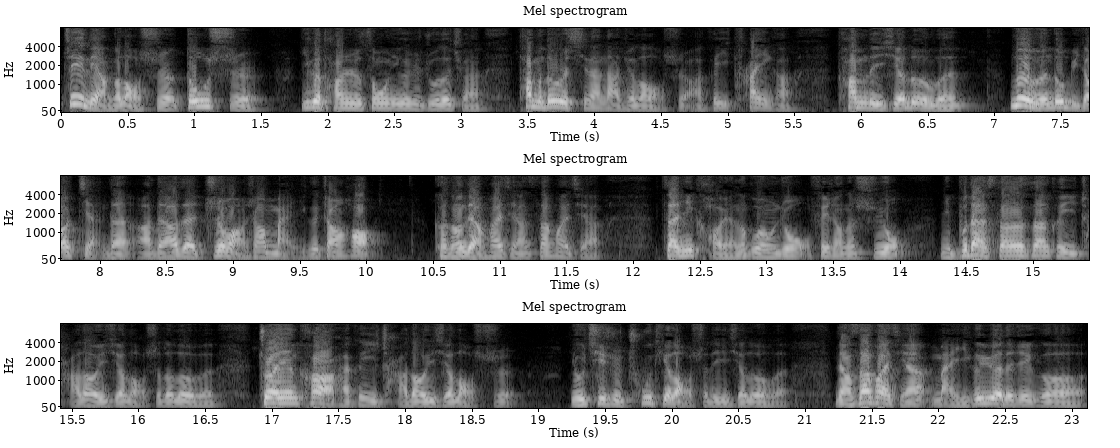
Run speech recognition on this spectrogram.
这两个老师都是一个唐志松，一个是朱德全，他们都是西南大学的老师啊，可以看一看他们的一些论文，论文都比较简单啊。大家在知网上买一个账号，可能两块钱、三块钱，在你考研的过程中非常的实用。你不但三三三可以查到一些老师的论文，专业课二还可以查到一些老师。尤其是出题老师的一些论文，两三块钱买一个月的这个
